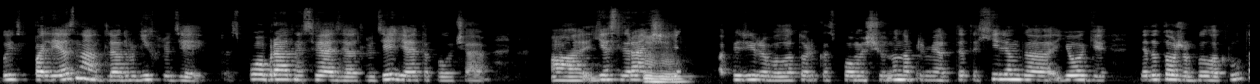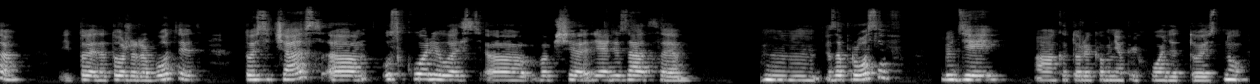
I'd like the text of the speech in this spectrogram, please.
быть полезна для других людей. То есть по обратной связи от людей я это получаю. А если раньше угу. я оперировала только с помощью, ну, например, тета-хиллинга, йоги, это тоже было круто, и то это тоже работает, то сейчас э, ускорилась э, вообще реализация э, запросов людей, э, которые ко мне приходят. То есть, ну,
